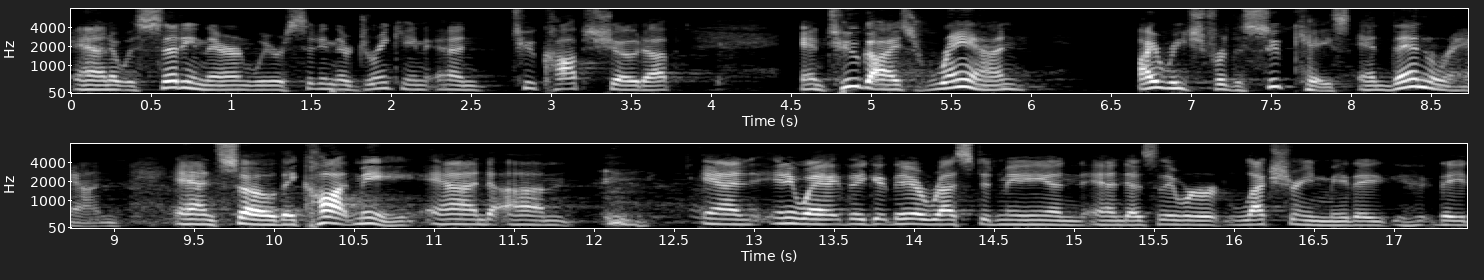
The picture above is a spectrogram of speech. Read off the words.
And it was sitting there, and we were sitting there drinking, and two cops showed up, and two guys ran. I reached for the suitcase and then ran. And so they caught me. And, um, and anyway, they, they arrested me. And, and as they were lecturing me, they, they,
